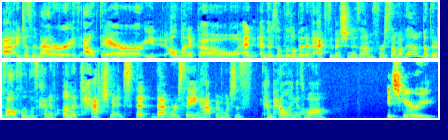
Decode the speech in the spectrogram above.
uh, it doesn't matter it's out there i'll let it go. And and there's a little bit of exhibitionism for some of them but there's also this kind of unattachment that that we're seeing happen which is compelling as well. It's scary.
